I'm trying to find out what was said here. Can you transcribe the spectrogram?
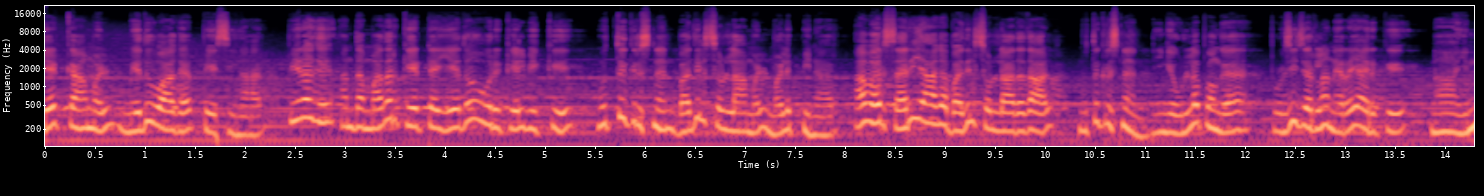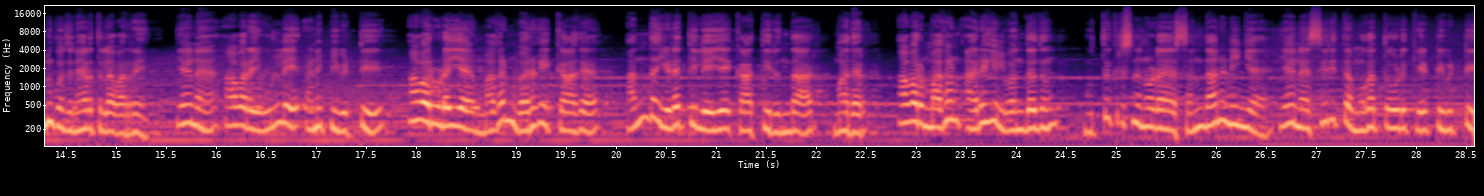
கேட்காமல் மெதுவாக பேசினார். பிறகு அந்த மதர் கேட்ட ஏதோ ஒரு கேள்விக்கு முத்துகிருஷ்ணன் பதில் சொல்லாமல் மழுப்பினார். அவர் சரியாக பதில் சொல்லாததால் முத்துகிருஷ்ணன் நீங்க உள்ள போங்க. ப்ரொசீஜர்லாம் நிறையா இருக்கு. நான் இன்னும் கொஞ்ச நேரத்தில் வர்றேன். என அவரை உள்ளே அனுப்பிவிட்டு அவருடைய மகன் வருகைக்காக அந்த இடத்திலேயே காத்திருந்தார் மதர். அவர் மகன் அருகில் வந்ததும் முத்துகிருஷ்ணனோட சந்தானு நீங்க என சிரித்த முகத்தோடு கேட்டுவிட்டு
